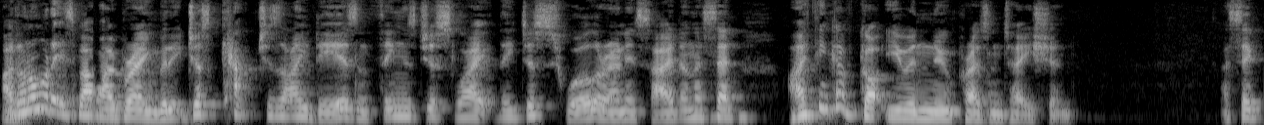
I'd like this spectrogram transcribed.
I don't hmm. know what it is about my brain, but it just captures ideas and things just like they just swirl around inside. And I said, I think I've got you a new presentation. I said,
